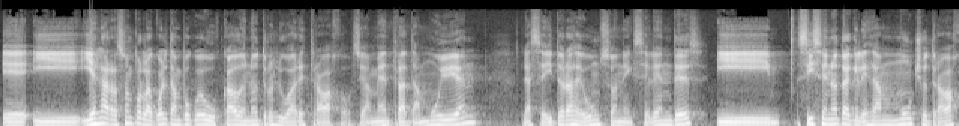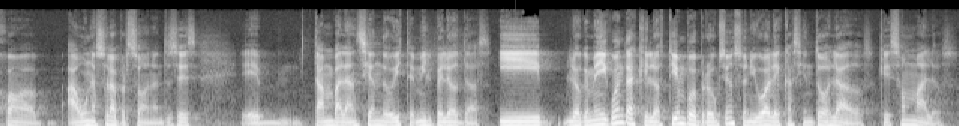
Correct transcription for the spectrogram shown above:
eh, y, y es la razón por la cual tampoco he buscado en otros lugares trabajo. O sea, me tratan muy bien. Las editoras de Boom son excelentes. Y sí se nota que les dan mucho trabajo a, a una sola persona. Entonces. eh, están balanceando, viste, mil pelotas. Y lo que me di cuenta es que los tiempos de producción son iguales casi en todos lados, que son malos.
